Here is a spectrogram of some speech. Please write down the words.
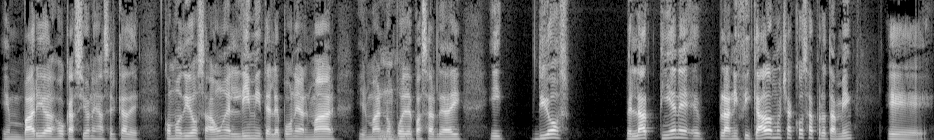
en varias ocasiones acerca de cómo Dios aún el límite le pone al mar y el mar no puede pasar de ahí. Y Dios, ¿verdad? Tiene eh, planificado muchas cosas, pero también eh,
